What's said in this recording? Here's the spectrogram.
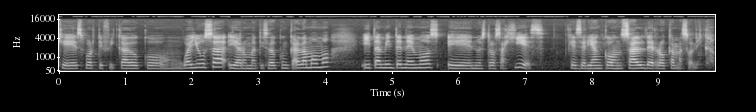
que es fortificado con guayusa y aromatizado con cardamomo y también tenemos eh, nuestros ajíes que serían con sal de roca amazónica.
